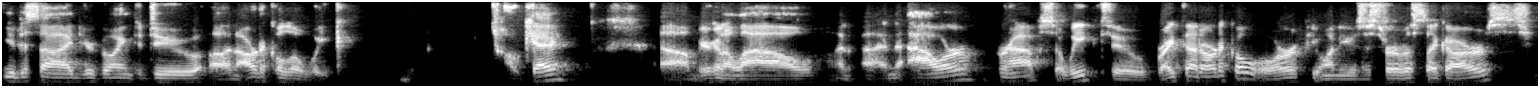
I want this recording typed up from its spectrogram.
you decide you're going to do an article a week. Okay. Um, you're going to allow an, an, hour, perhaps, a week to write that article, or if you want to use a service like ours,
